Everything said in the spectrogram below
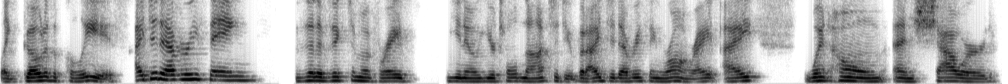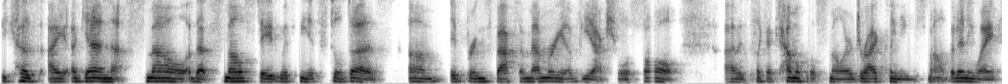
like go to the police. I did everything that a victim of rape you know you're told not to do but i did everything wrong right? I went home and showered because I, again, that smell, that smell stayed with me. It still does. Um, it brings back the memory of the actual assault. Uh, it's like a chemical smell or dry cleaning smell. But anyway,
